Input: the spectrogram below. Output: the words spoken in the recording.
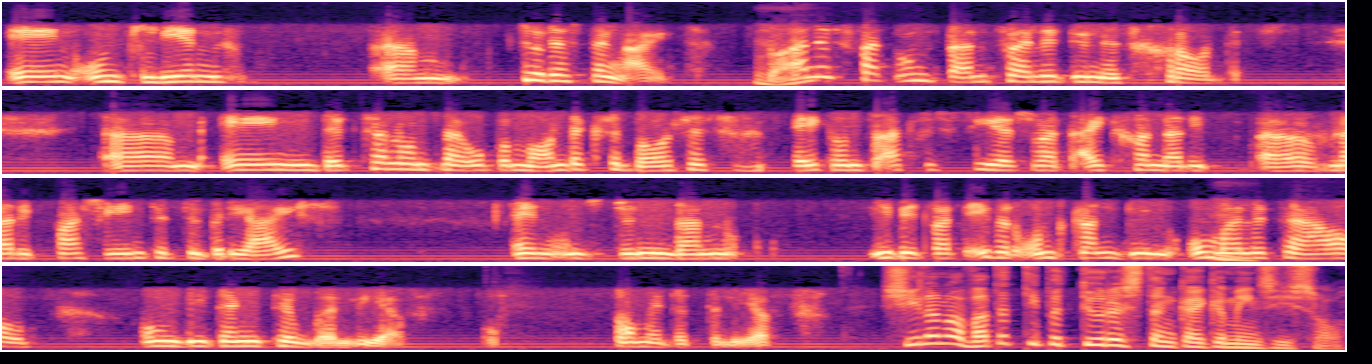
en ons leen ehm um, toerusting uit. So mhm. alles wat ons dan vir hulle doen is gratis. Ehm um, en dit sal ons nou op 'n maandelikse basis het ons adviseurs wat uitgaan na die uh, na die pasiënte toe by die huis en ons doen dan jy weet wat ewer ons kan doen om hmm. hulle te help om die ding te oorleef om dit te leef. Sheila, na watter tipe toerusting kyk 'n mens hierso?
